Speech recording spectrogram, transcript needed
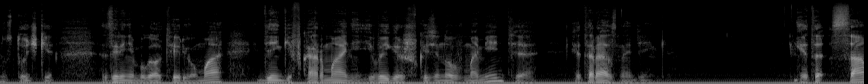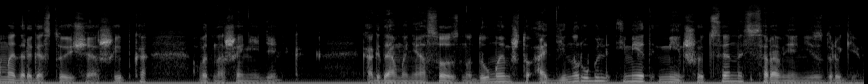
Но с точки зрения бухгалтерии ума, деньги в кармане и выигрыш в казино в моменте – это разные деньги. Это самая дорогостоящая ошибка в отношении денег. Когда мы неосознанно думаем, что один рубль имеет меньшую ценность в сравнении с другим.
